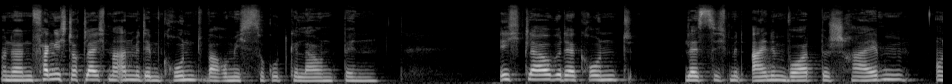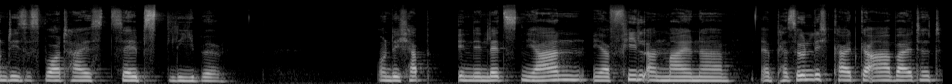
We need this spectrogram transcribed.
Und dann fange ich doch gleich mal an mit dem Grund, warum ich so gut gelaunt bin. Ich glaube, der Grund lässt sich mit einem Wort beschreiben und dieses Wort heißt Selbstliebe. Und ich habe in den letzten Jahren ja viel an meiner äh, Persönlichkeit gearbeitet,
